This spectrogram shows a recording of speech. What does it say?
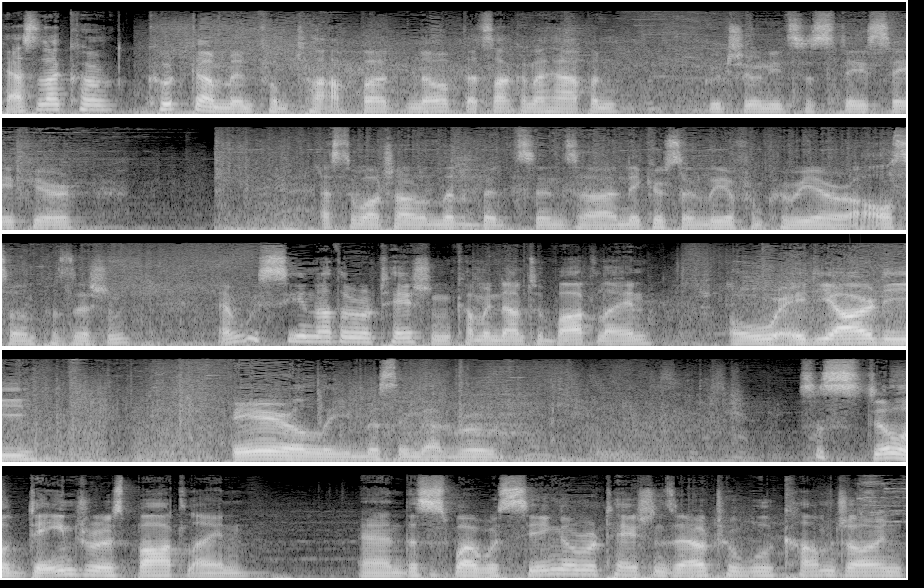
Tesla could come in from top, but nope, that's not gonna happen. Guccio needs to stay safe here. Has to watch out a little bit since uh, Knickers and Leo from Korea are also in position. And we see another rotation coming down to bot lane. Oh, ADRD barely missing that route. This is still a dangerous bot lane. And this is why we're seeing a rotation. Zeratul will come join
